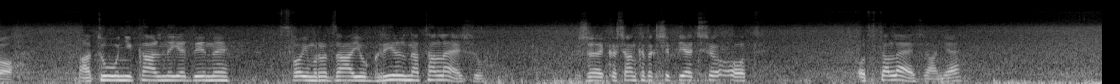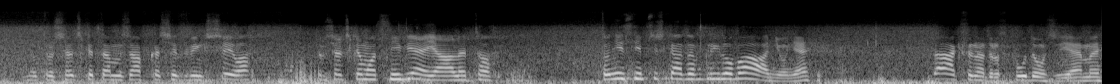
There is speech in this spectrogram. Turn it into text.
o, a tu unikalny, jedyny w swoim rodzaju grill na talerzu, że kaszanka tak się piecze od, od talerza, nie? No troszeczkę tam żabka się zwiększyła, troszeczkę mocniej wieje, ale to to nic nie przeszkadza w grillowaniu, nie? Tak se nad rozpudą żyjemy.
